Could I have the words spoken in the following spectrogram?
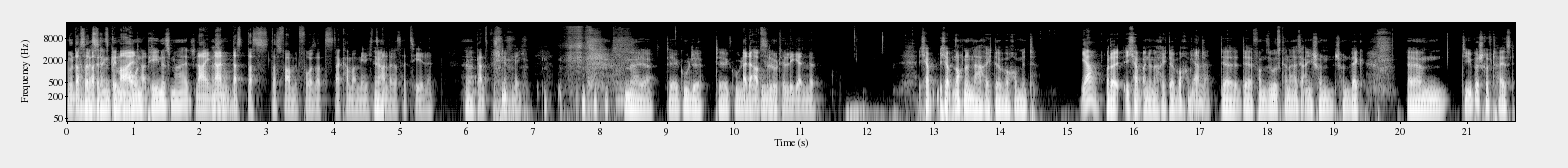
Nur, dass ja, er das dass jetzt gemalt hat. Penis malt? Nein, also. nein, das, das, das war mit Vorsatz. Da kann man mir nichts ja. anderes erzählen. Ja. Ganz bestimmt nicht. naja, der Gute, der Gute. Eine der absolute Gute. Legende. Ich habe ich hab noch eine Nachricht der Woche mit. Ja. Oder ich habe eine Nachricht der Woche Gerne. mit. Der, der vom Suezkanal ist ja eigentlich schon, schon weg. Ähm, die Überschrift heißt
